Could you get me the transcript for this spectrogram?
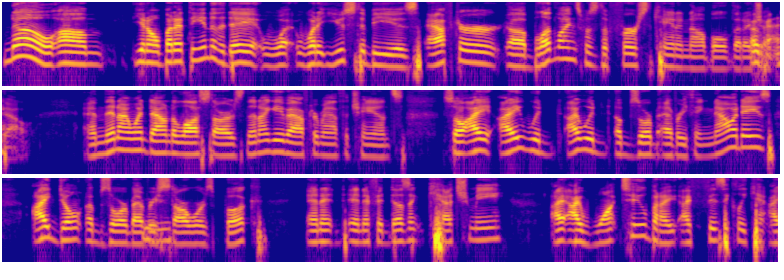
No, um, you know, but at the end of the day, what what it used to be is after uh, Bloodlines was the first canon novel that I Okay. checked out, and then I went down to Lost Stars. Then I gave Aftermath a chance. So I I would I would absorb everything. Nowadays, I don't absorb every Mhm. Star Wars book, and it and if it doesn't catch me. I, I want to, but I, I physically can't. I,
